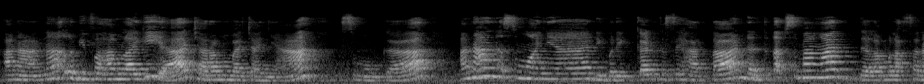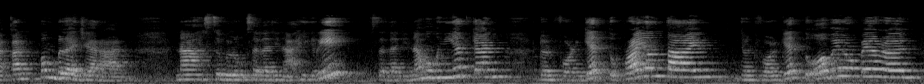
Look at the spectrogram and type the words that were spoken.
anak-anak lebih paham lagi ya cara membacanya. Semoga anak-anak semuanya diberikan kesehatan dan tetap semangat dalam melaksanakan pembelajaran. Nah, sebelum Ustazah Dina akhiri, Ustazah Dina mau mengingatkan, don't forget to pray on time, don't forget to obey your parent,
